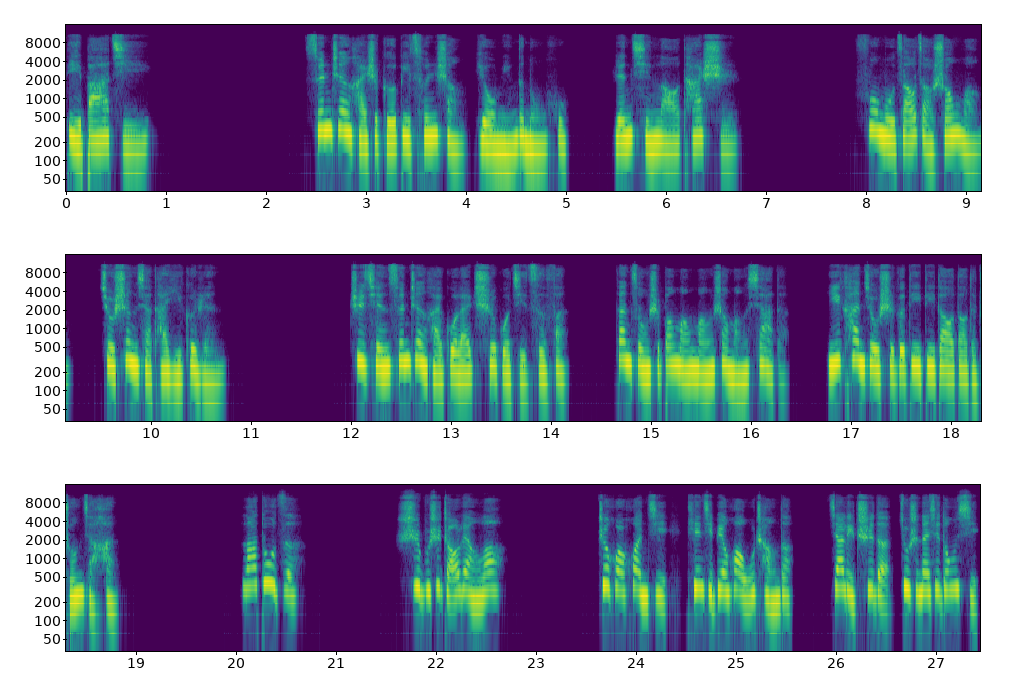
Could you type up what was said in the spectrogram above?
第八集，孙振海是隔壁村上有名的农户，人勤劳踏实，父母早早双亡，就剩下他一个人。之前孙振海过来吃过几次饭，但总是帮忙忙上忙下的，一看就是个地地道道的庄稼汉。拉肚子，是不是着凉了？这会儿换季，天气变化无常的，家里吃的就是那些东西，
